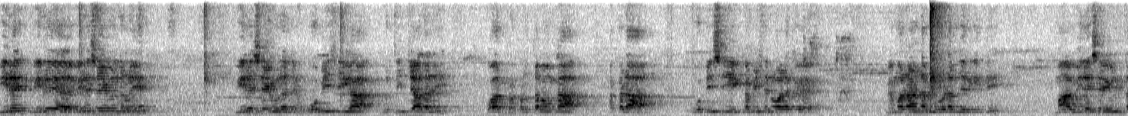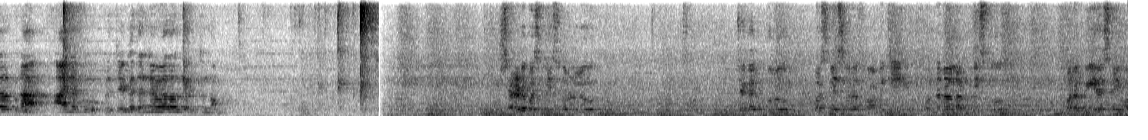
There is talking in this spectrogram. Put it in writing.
వీరే వీరే వీరశైవులని వీరశైవులని ఓబీసీగా గుర్తించాలని వారు ప్రప్రథమంగా అక్కడ ఓబీసీ కమిషన్ వాళ్ళకి మెమరాండం ఇవ్వడం జరిగింది. మా వీరశైవుల తరపున ఆయనకు ప్రత్యేక ధన్యవాదాలు తెలుపుతున్నాం. శరణ బసవేశ్వరులు జగద్గురు బసవేశ్వర స్వామికి వందనాలు అర్పిస్తూ మన వీరశైవ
